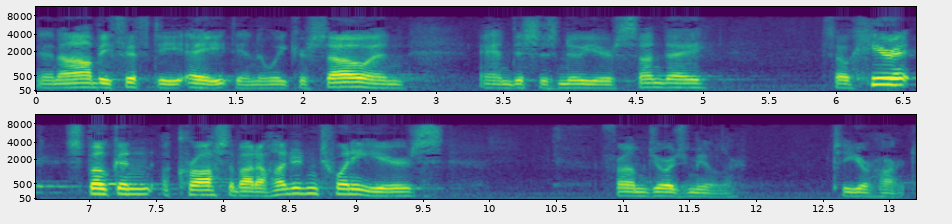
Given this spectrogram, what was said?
And I'll be 58 in a week or so, and, and this is New Year's Sunday. So hear it spoken across about 120 years from George Mueller to your heart.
